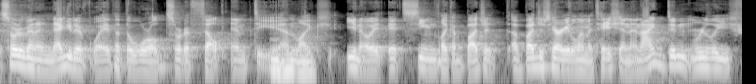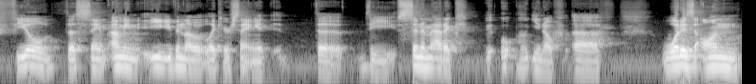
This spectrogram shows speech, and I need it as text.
sort of in a negative way that the world sort of felt empty and Mhm. like you know it, it seemed like a budget a budgetary limitation and i didn't really feel the same i mean even though like you're saying it, it- the the cinematic you know uh what is on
